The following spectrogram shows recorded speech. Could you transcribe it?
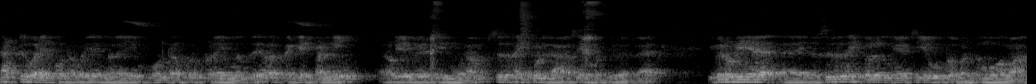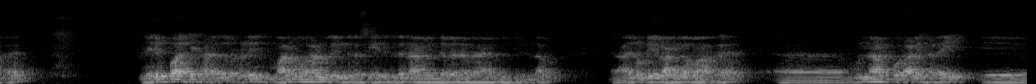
தட்டுவடை போன்ற விடயங்களையும் போன்ற பொருட்களையும் வந்து அவர் பேக்கெட் பண்ணி தன்னுடைய முயற்சியின் மூலம் சிறு கைத்தொழிலாக செயல்படுத்தி வருகிறார். இவருடைய இந்த சிறு கைத்தொழில் முயற்சியை ஊக்கப்படுத்தும் முகமாக நெருப்பாற்றை கடந்தவர்களின் மறுவாழ்வு என்கிற செய்திட்டு நாங்கள் இந்த வருடம் ஆரம்பிச்சிருந்தோம். அதனுடைய ஒரு அங்கமாக முன்னாள் போராளிகளை அஹ்,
